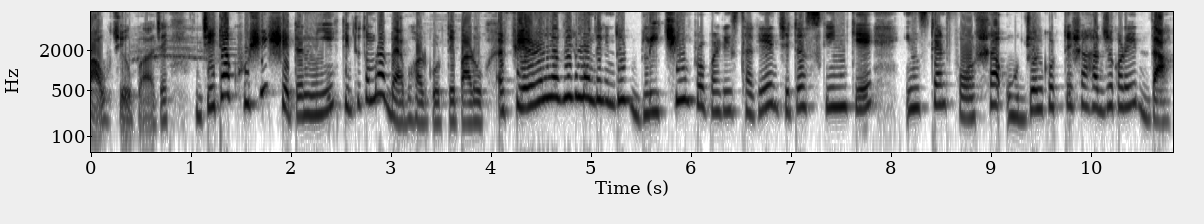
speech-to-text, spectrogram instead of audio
পাউচেও পাওয়া যায়। যেটা খুশি সেটা নিয়ে কিন্তু তোমরা ব্যবহার করতে পারো। আর ফেয়ার অ্যান্ড লাভলির মধ্যে কিন্তু ব্লিচিং প্রপার্টিস থাকে, যেটা স্কিনকে ইনস্ট্যান্ট ফর্সা, উজ্জ্বল করতে সাহায্য করে দাগ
